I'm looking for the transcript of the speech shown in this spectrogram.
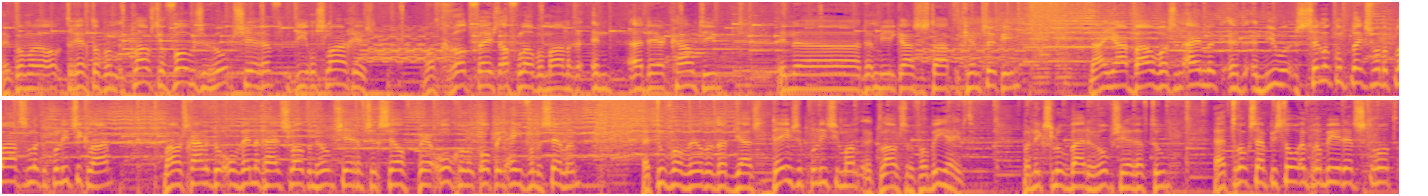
En kwam eh, terecht op een claustrofobische hulpsheriff die ontslagen is. Wat groot feest afgelopen maandag in Adair County in eh, de Amerikaanse staat Kentucky. Na een jaar bouw was eindelijk het nieuwe cellencomplex van de plaatselijke politie klaar. Maar waarschijnlijk door onwennigheid sloot een hulpsheriff zichzelf per ongeluk op in een van de cellen. Het toeval wilde dat juist deze politieman een claustrofobie heeft. Paniek sloeg bij de hulpsheriff toe. Hij trok zijn pistool en probeerde het strot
